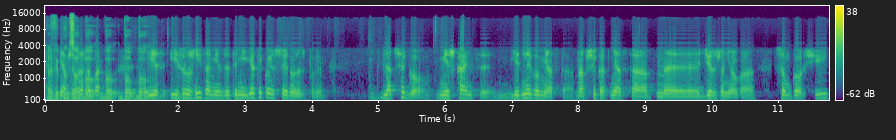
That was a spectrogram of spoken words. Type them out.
Ale wie pan co, przepraszam bo, bardzo. bo, bo, Jest, jest różnica między tymi. Ja tylko jeszcze jedną rzecz powiem. Dlaczego mieszkańcy jednego miasta, na przykład miasta Dzierżoniowa, są gorsi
